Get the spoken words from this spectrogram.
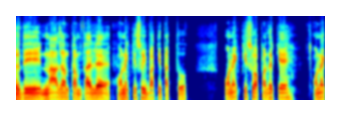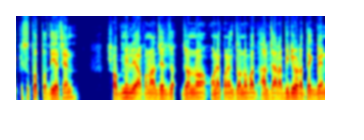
যদি না জানতাম, তাহলে অনেক কিছুই বাকি থাকতো। অনেক কিছু আপনাদেরকে অনেক কিছু তথ্য দিয়েছেন। সব মিলিয়ে আপনাদের জন্য অনেক অনেক ধন্যবাদ। আর যারা ভিডিওটা দেখবেন,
